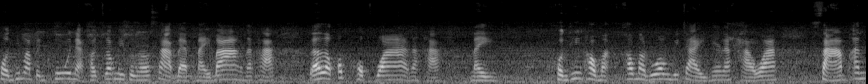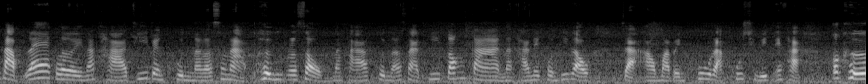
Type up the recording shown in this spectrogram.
คนที่มาเป็นคู่เนี่ยเขาจะต้องมีคุณลักษณะแบบไหนบ้างนะคะ แล้วเราก็พบว่านะคะในคนที่เขามาเข้ามาร่วมวิจัยเนี่ยนะคะว่า 3 อันดับแรกเลยนะคะ ที่เป็นคุณลักษณะพึงประสงค์นะคะ คุณลักษณะที่ต้องการนะคะ ในคนที่เราจะเอามาเป็นคู่รักคู่ชีวิตเนี่ยค่ะ ก็คือ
